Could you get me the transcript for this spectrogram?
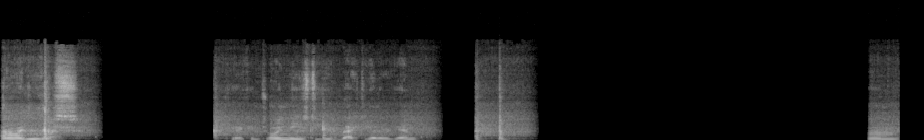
How do I do this? Okay, I can join these to get back together again. Um,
